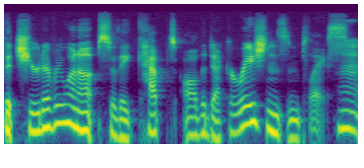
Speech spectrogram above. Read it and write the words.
that cheered everyone up so they kept all the decorations in place Hmm.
